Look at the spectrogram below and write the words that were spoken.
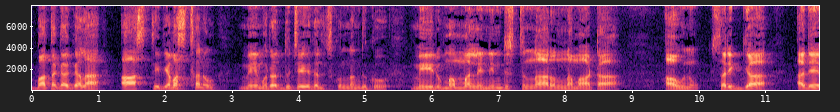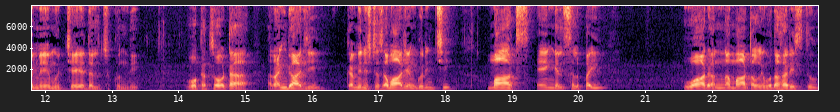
బతకగల ఆస్తి వ్యవస్థను మేము రద్దు చేయదలుచుకున్నందుకు మీరు మమ్మల్ని నిందిస్తున్నారన్నమాట అవును సరిగ్గా అదే మేము చేయదలుచుకుంది. ఒకచోట రంగాజీ కమ్యూనిస్టు సమాజం గురించి మార్క్స్ ఏంగెల్స్లపై వారు అన్న మాటల్ని ఉదహరిస్తూ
